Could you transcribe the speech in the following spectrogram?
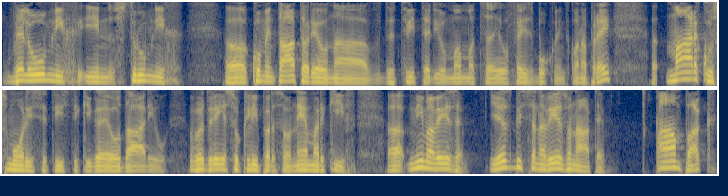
veloumnih in strumnih uh, komentatorjev na Twitterju, MMC-ju, Facebooku in tako naprej. Markus Moris je tisti, ki ga je udaril v drevesu Clippersov, ne Markiv. Uh, nima veze, jaz bi se navezal na te. Ampak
